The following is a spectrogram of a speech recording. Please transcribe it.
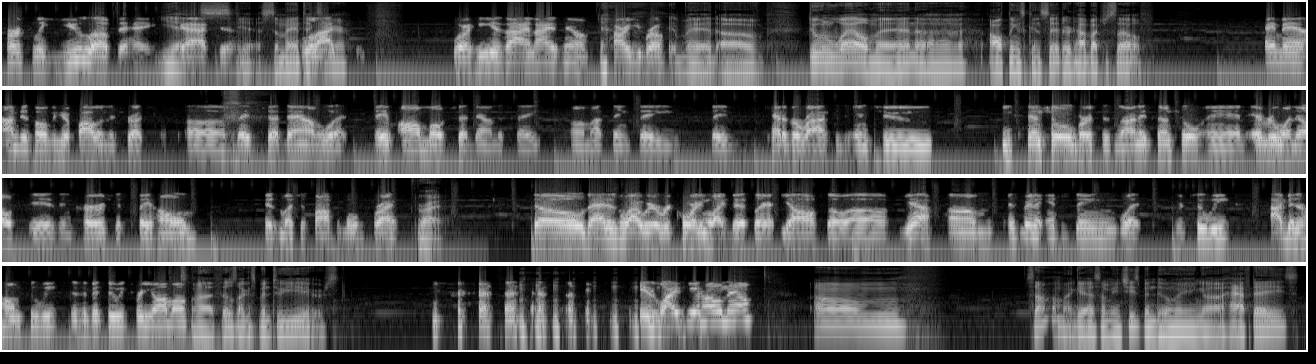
Personally, you love to hate. Yes. Gotcha. Yes. Semantics Well, I- here. Well, he is I and I is him. How are you, bro? man. Uh, doing well, man. Uh, all things considered. How about yourself? hey, man, I'm just over here following instructions. Uh, they've shut down what? They've almost shut down the state. Um, I think they they've categorized it into essential versus non-essential, and everyone else is encouraged to stay home as much as possible. Right? Right. So that is why we're recording like this, y'all. So uh, yeah, um, it's been an interesting what? We're two weeks. I've been at home two weeks. Has it been two weeks for you almost? Uh, it feels like it's been two years. Is wife at home now? Um, some, I guess. I mean, she's been doing uh, half days,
